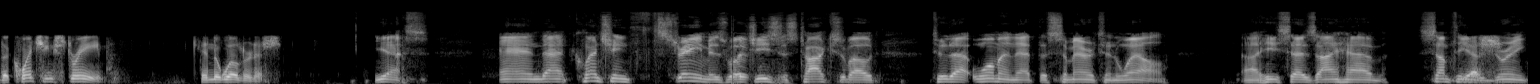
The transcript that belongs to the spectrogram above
the quenching stream in the wilderness. Yes. And that quenching stream is what Jesus talks about to that woman at the Samaritan well. Uh, he says, I have something Yes. to drink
